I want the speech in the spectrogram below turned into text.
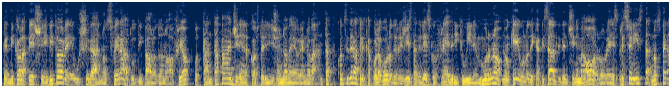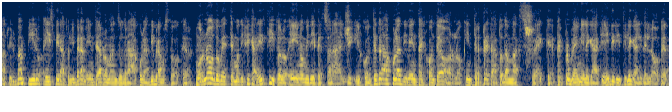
Per Nicola Pesce editore usciranno Sferatu di Paolo Donofrio, 80 pagine al costo di 19,90 euro, considerato il capolavoro del regista tedesco Frederick Willem Murnau, nonché uno dei capisaldi del cinema horror e espressionista, Nosferatu il vampiro è ispirato liberamente al romanzo Dracula di Bram Stoker. Murnau dovette modificare il titolo e i nomi dei personaggi. Il conte Dracula diventa il conte Orlok, interpretato da Max Schreck, per problemi legati ai diritti legali dell'opera.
